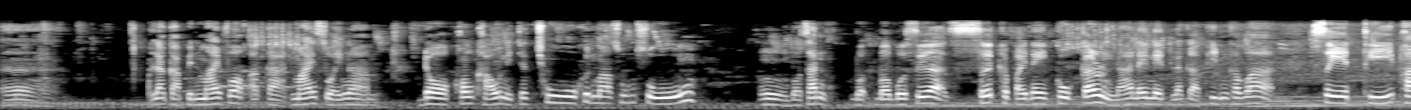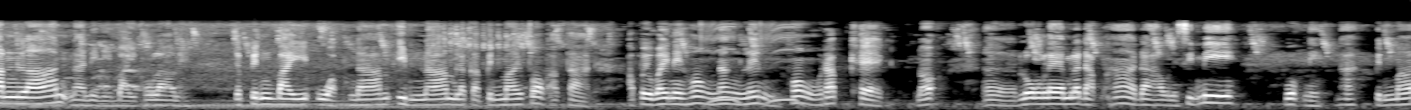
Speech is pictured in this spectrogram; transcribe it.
เออ แล้วก็เป็นไม้ฟอกอากาศไม้สวยงาม ดอกของเขานี่จะชูขึ้นมาสูงสูงๆอืมบอสั้นบอบอบเสื้อเซิร์ชเข้าไปใน Google นะในเน็ตแล้วก็พิมพ์คำว่า เศรษฐีพันล้านนะนี่นี่ใบของเราเนี่ยจะเป็นใบอวบน้ำอิ่มน้ำแล้วก็เป็นไม้ฟอกอากาศ เอาไปไว้ในห้องนั่งเล่น ห้องรับแขก เนาะโรงแรมระดับ 5 ดาวนี่สิมีพวกนี้นะเป็นไม้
